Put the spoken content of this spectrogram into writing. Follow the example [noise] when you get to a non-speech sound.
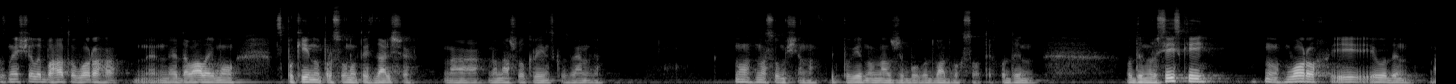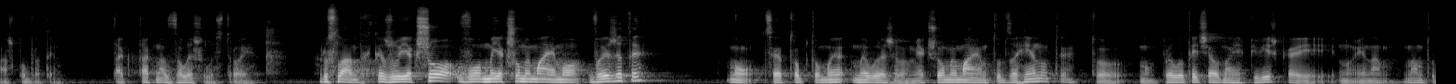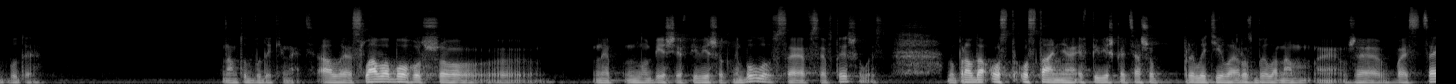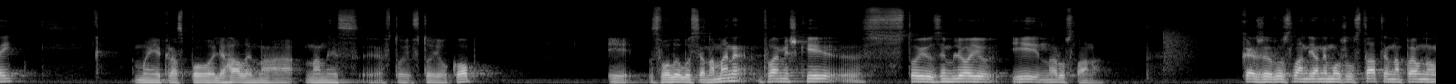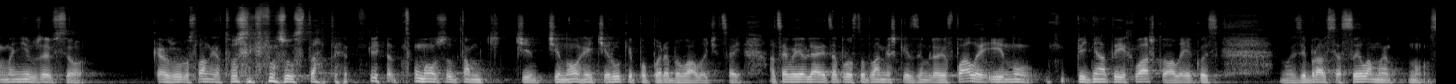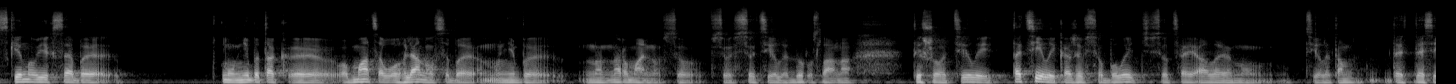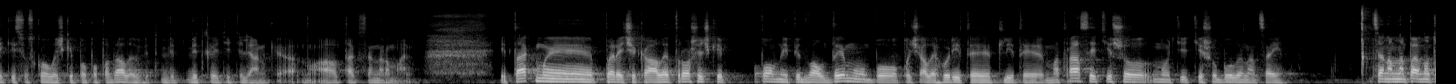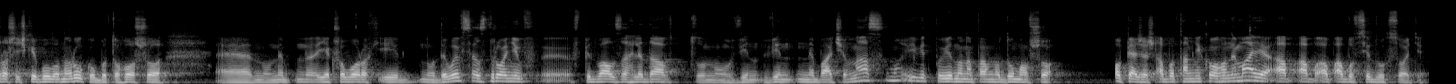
знищили багато ворога, не, не давали йому спокійно просунутися далі на, на нашу українську землю. Ну, на Сумщину. Відповідно, у нас вже було два двохсотих. Один, один російський ну, ворог і, і один наш побратим. Так, так нас залишилось троє. Руслан, кажу, якщо ми, якщо ми маємо вижити, ну, це тобто ми, ми виживемо. Якщо ми маємо тут загинути, то ну, прилетить ще одна FPV-шка і, ну, і нам, нам тут буде. Нам тут буде кінець. Але слава Богу, що е, не, ну, більше FPV-шок не було, все, все втишилось. Ну, правда, ост, остання FPV-шка, ця, що прилетіла, розбила нам е, вже весь цей. Ми якраз полягали на, на низ е, в той, в той окоп. І звалилося на мене два мішки з тою землею і на Руслана. Каже, Руслан, я не можу встати, напевно, мені вже все. Кажу, Руслан, я теж не можу встати. [laughs] Я думав, що там чи, чи ноги, чи руки поперебивало, чи цей. А це, виявляється, просто два мішки з землею впали, і ну, [laughs] підняти їх важко, але якось ну, зібрався силами, ну, скинув їх себе, ну, ніби так е, обмацав, оглянув себе, ну, ніби нормально, все, все, все ціле. До Руслана, ти що, цілий? Та цілий, каже, все болить, все це, але ну, ціле. Там десь, десь якісь осколочки попадали від, від, відкриті ділянки, ну, а так все нормально. І так ми перечекали трошечки. Повний підвал диму, бо почали горіти тліти матраси, ті, що, ну, ті, ті, що були на цей. Це нам, напевно, трошечки було на руку, бо того, що е, ну, не, якщо ворог і ну, дивився з дронів, е, в підвал заглядав, то ну, він, він не бачив нас. Ну і відповідно, напевно, думав, що опять же, або там нікого немає, або, або, або всі двохсоті.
